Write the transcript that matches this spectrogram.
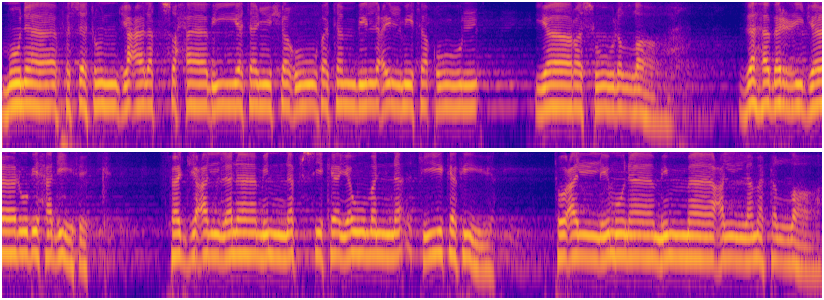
منافسة جعلت صحابية شغوفة بالعلم تقول يا رسول الله ذهب الرجال بحديثك فاجعل لنا من نفسك يوما نأتيك فيه تعلمنا مما علمك الله.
